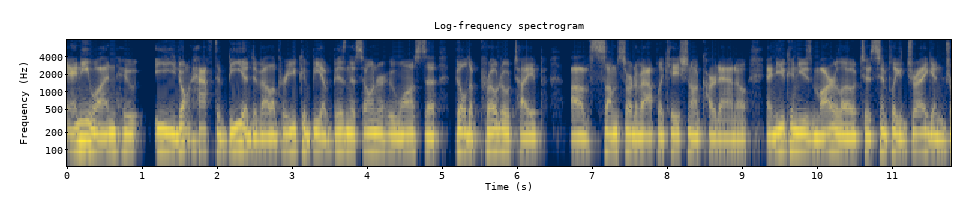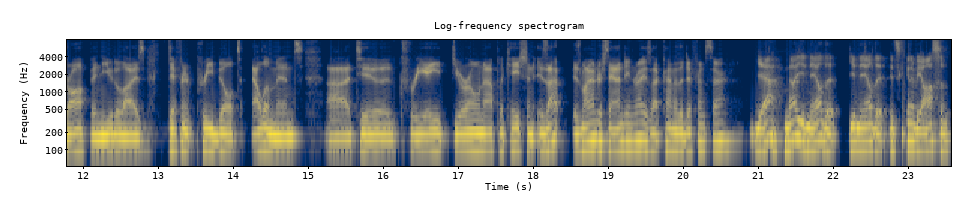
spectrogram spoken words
anyone who you don't have to be a developer. You could be a business owner who wants to build a prototype of some sort of application on Cardano. And you can use Marlowe to simply drag and drop and utilize different pre-built elements uh, to create your own application. Is that is my understanding right? Is that kind of the difference there? Yeah, no, you nailed it. You nailed it. It's going to be awesome.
